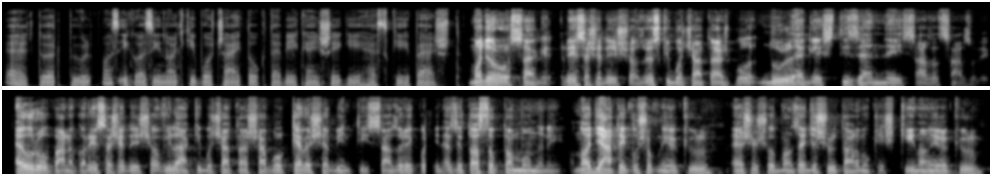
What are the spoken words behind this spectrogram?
eltörpül az igazi nagy kibocsátók tevékenységéhez képest. Magyarország részesedése az összkibocsátásból 0,14 százalék. Európának a részesedése a világ kibocsátásából kevesebb, mint 10 százalék. Én ezért azt szoktam mondani, a nagy játékosok nélkül, elsősorban az Egyesült Államok és Kína nélkül,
